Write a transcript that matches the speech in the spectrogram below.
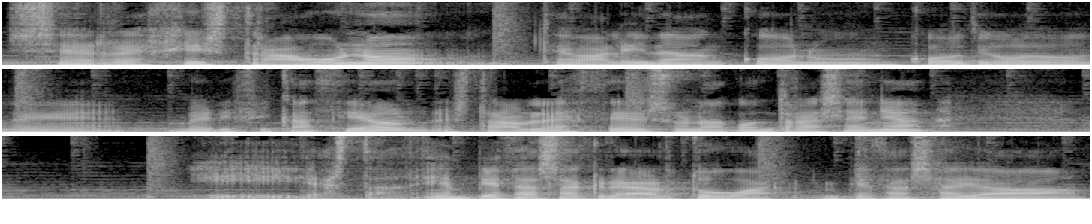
se registra uno, te validan con un código de verificación, estableces una contraseña y ya está. empiezas a crear tu hogar. Empiezas a,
